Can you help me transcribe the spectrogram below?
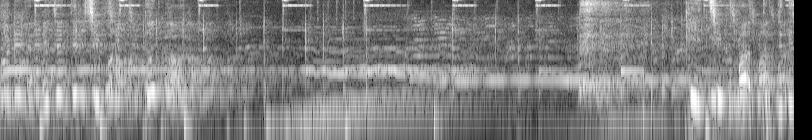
হলে নারী জাতির জীবন অন্ধকার। কিঞ্চিত মাত্র যদি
